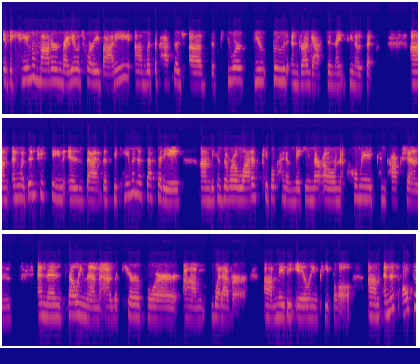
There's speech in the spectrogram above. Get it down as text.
it became a modern regulatory body um, with the passage of the Pure Food and Drug Act in 1906. Um, and what's interesting is that this became a necessity um, because there were a lot of people kind of making their own homemade concoctions and then selling them as a cure for um, whatever, um, maybe ailing people. Um, and this also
